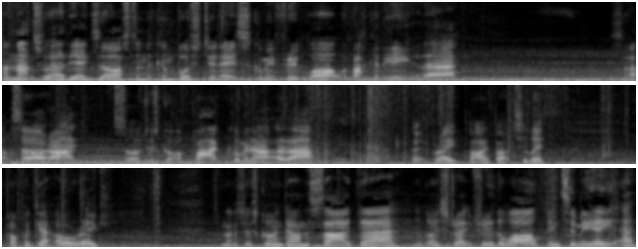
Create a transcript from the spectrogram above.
And that's where the exhaust and the combustion is coming through wall, the back of the heater there. So that's all right. So I've just got a pipe coming out of that. Bit of brake pipe actually. Proper ghetto rig and that's just going down the side there and going straight through the wall into my heater.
